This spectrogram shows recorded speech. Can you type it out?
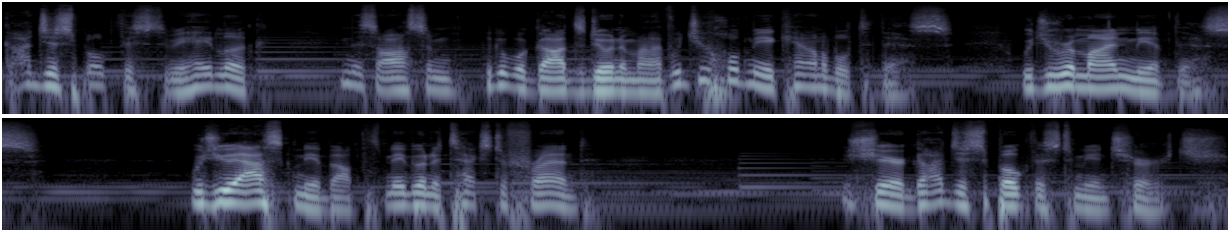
God just spoke this to me. Hey, look, isn't this awesome? Look at what God's doing in my life. Would you hold me accountable to this? Would you remind me of this? Would you ask me about this? Maybe want to text a friend. Share, God just spoke this to me in church.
